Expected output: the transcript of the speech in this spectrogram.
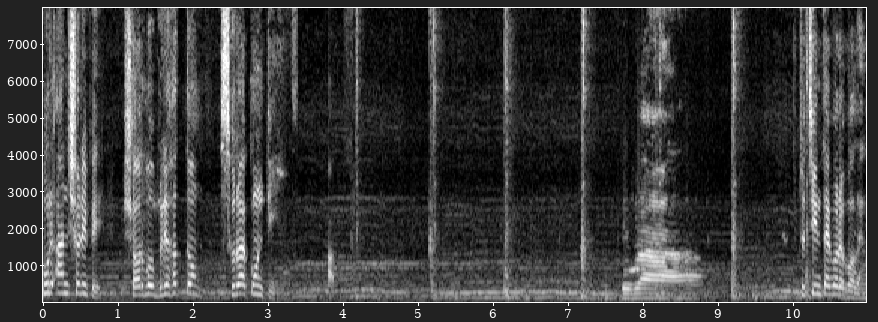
কুরআন শরীফে সর্ববৃহত্তম সূরা কোনটি? একটু চিন্তা করে বলেন।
